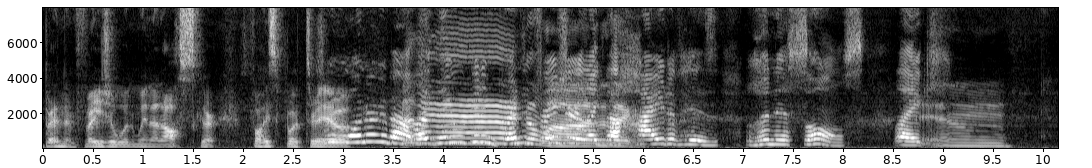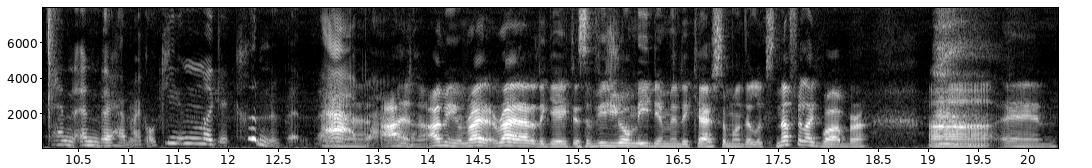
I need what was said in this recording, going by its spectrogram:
Brendan Fraser would win an Oscar for his portrayal. I'm wondering about like they were getting Brendan Fraser like the like- height of his renaissance, like, Um, and and they had Michael Keaton. Like it couldn't have been that yeah, bad. I don't know. I mean, right right out of the gate, it's a visual medium, and they cast someone that looks nothing like Barbara, uh, and.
